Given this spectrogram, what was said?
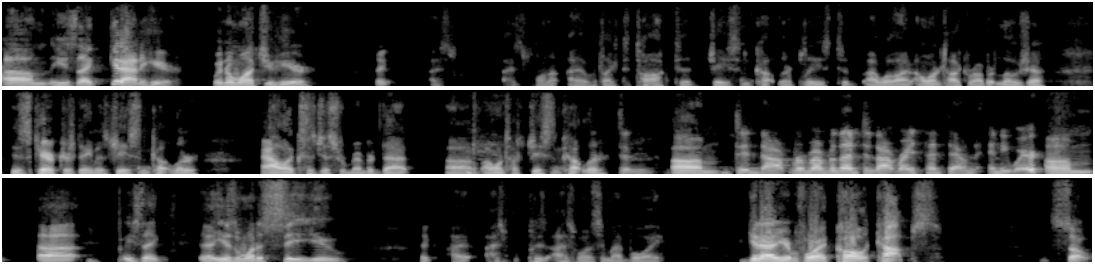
um, he's like, get out of here. We don't want you here. I just want to, I would like to talk to Jason Cutler, please. To I will, I, I want to talk to Robert Loggia. His character's name is Jason Cutler. Alex has just remembered that. Uh, I want to talk to Jason Cutler. Did, Um, did not remember that. Did not write that down anywhere. Um, uh, he's like, uh, he doesn't want to see you. Like, I, I, please, I just want to see my boy. Get out of here before I call the cops. So,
